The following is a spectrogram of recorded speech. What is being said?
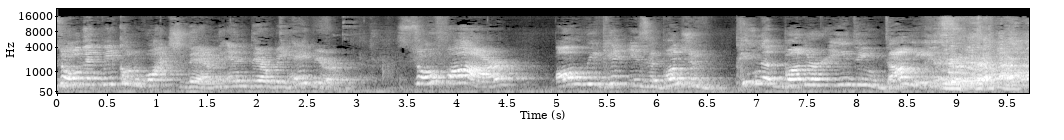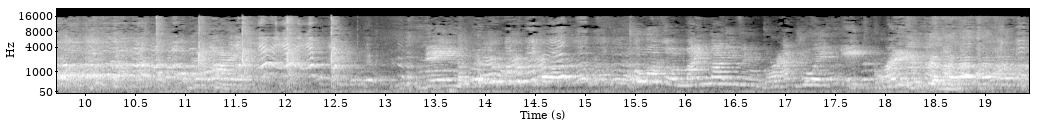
so that we could watch them and their behavior. So far, all we get is a bunch of peanut butter eating dummies. they of them might not even graduate eighth grade.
